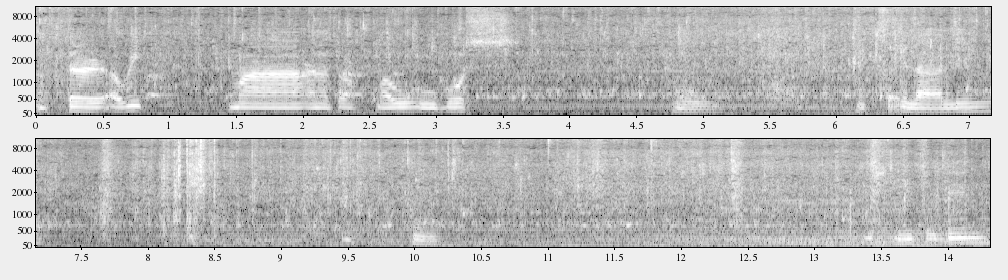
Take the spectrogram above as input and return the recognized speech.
After a week, ma ano to, mauubos. Hmm. Dito sa ilalim. Hmm. Tapos dito din.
